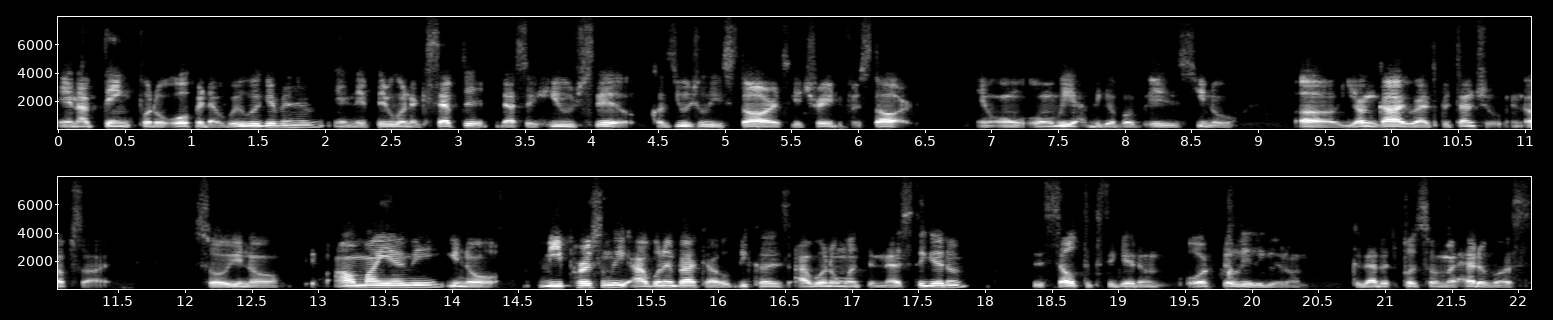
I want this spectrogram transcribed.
And I think for the offer that we were giving him, and if they were going to accept it, that's a huge steal. Because usually stars get traded for stars. And all, all we have to give up is, you know, a young guy who has potential and upside. So, you know, if I'm Miami, you know, me personally, I wouldn't back out because I wouldn't want the Nets to get him, the Celtics to get him, or Philly to get him because that just puts them ahead of us.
